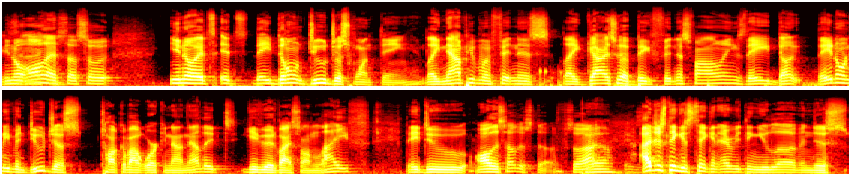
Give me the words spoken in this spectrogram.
you know all that stuff. So you know, it's it's they don't do just one thing. Like now, people in fitness, like guys who have big fitness followings, they don't they don't even do just talk about working out. Now they t- give you advice on life. They do all this other stuff. So Yeah. I, I just think it's taking everything you love and just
